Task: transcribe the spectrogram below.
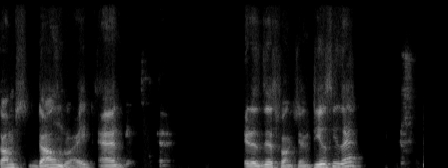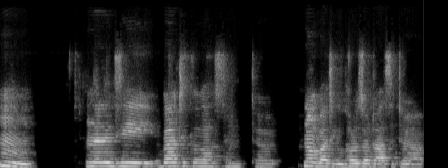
comes down, right? And it is this function. Do you see that? Hmm. And then in the vertical asymptote, not vertical, horizontal asymptote,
